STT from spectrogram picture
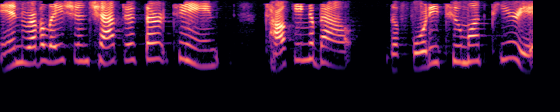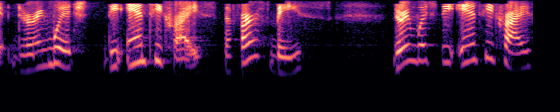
in Revelation chapter 13, talking about the 42-month period during which the Antichrist, the first beast, during which the Antichrist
